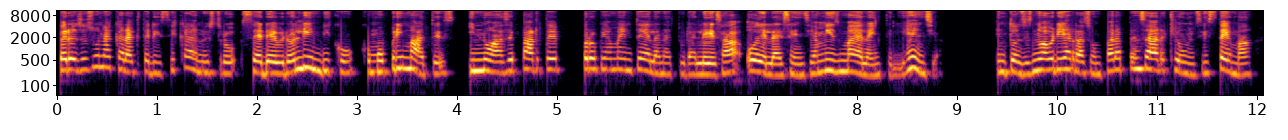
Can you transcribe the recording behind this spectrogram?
Pero eso es una característica de nuestro cerebro límbico como primates y no hace parte propiamente de la naturaleza o de la esencia misma de la inteligencia. Entonces no habría razón para pensar que un sistema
